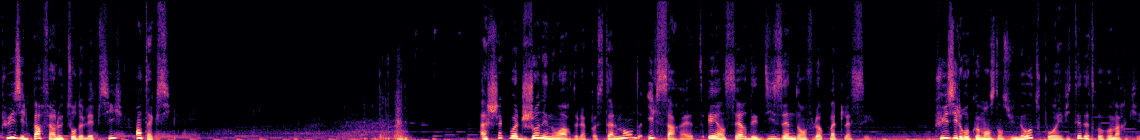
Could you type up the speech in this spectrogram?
puis il part faire le tour de Leipzig en taxi. À chaque boîte jaune et noire de la poste allemande, il s'arrête et insère des dizaines d'enveloppes matelassées. Puis il recommence dans une autre pour éviter d'être remarqué.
